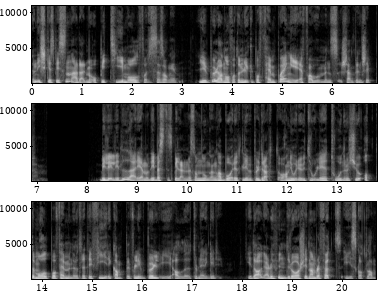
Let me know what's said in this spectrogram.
Den irske spissen er dermed oppe i ti mål for sesongen. Liverpool har nå fått en luke på fem poeng i FA Women's Championship. Billy Liddle er en av de beste spillerne som noen gang har båret Liverpool-drakt, og han gjorde utrolig 228 mål på 534 kamper for Liverpool i alle turneringer. I dag er det 100 år siden han ble født i Skottland.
